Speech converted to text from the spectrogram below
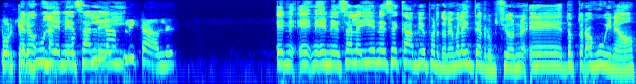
porque Pero, algunas ¿y en esa ley- inaplicables. En, en- en esa ley, en ese cambio, perdóneme la interrupción, eh, doctora Jubinado,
